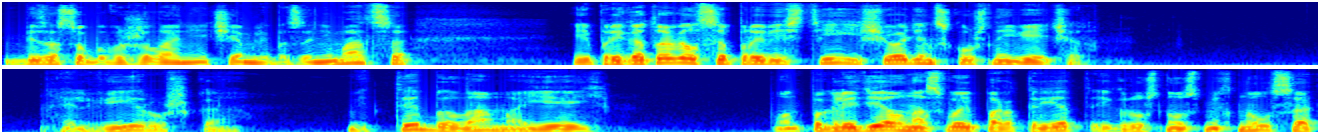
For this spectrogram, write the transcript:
без особого желания чем-либо заниматься, и приготовился провести еще один скучный вечер. «Эльвирушка, ведь ты была моей». Он поглядел на свой портрет и грустно усмехнулся.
